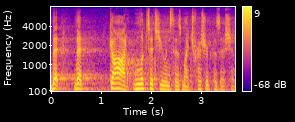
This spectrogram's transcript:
That that God looks at you and says, "My treasured possession."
